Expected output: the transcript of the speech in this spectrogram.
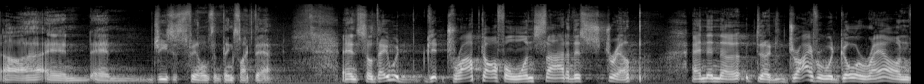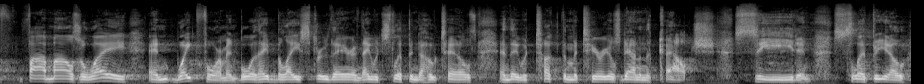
uh, and, and Jesus films and things like that. And so they would get dropped off on one side of this strip, and then the, the driver would go around five miles away and wait for them. And boy, they blazed through there, and they would slip into hotels, and they would tuck the materials down in the couch seat and slip, you know,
